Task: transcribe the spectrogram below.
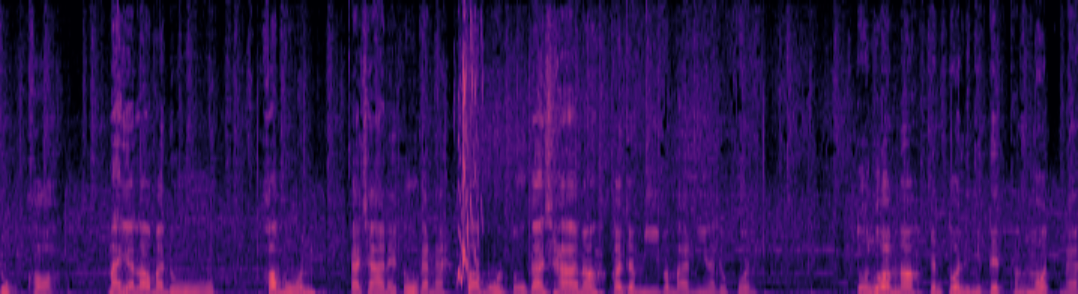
จุกๆคอไม่เดี๋ยวเรามาดูข้อมูลกาชาในตู้กันนะ ข้อมูลตู้กาชาเนาะก็จะมีประมาณนี้นะทุกคน ตู้รวมเนาะเป็นตัวลิมิเต็ดทั้งหมดนะ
